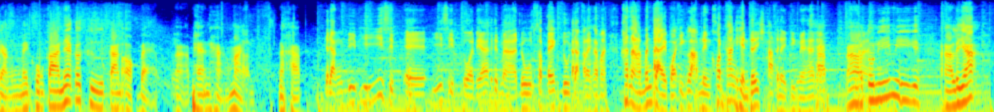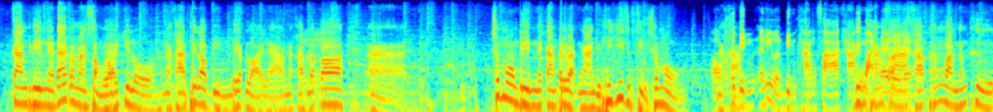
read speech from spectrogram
อย่างในโครงการเนี้ยก็คือการออกแบบอ่าแผนหางใหม่นะครับ อย่าง DP 20A 20 ตัวเนี้ยขึ้นมาดูสเปคดูจากอะไรครับมาขนาดมันใหญ่กว่าอีกลำหนึ่งค่อนข้างเห็นได้ชัดเลยจริงไหมฮะครับอ่าเนี่ยตัวนี้มีอ่าระยะ การบินเนี่ยได้ประมาณ 200 กิโลนะครับที่เราบินเรียบร้อยแล้วนะครับอืมแล้วก็อ่าชั่วโมงบินในการปฏิบัติงานอยู่ที่ 24 ชั่วโมง อ๋อนะคคืรับอบินอันนี้เหมือนบินค้างฟ้าค้างบินวันทั้งได้เลฟ้ายนะครับทั้งวันทั้งคืน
